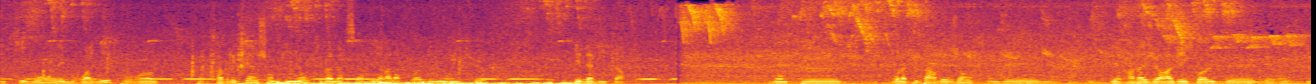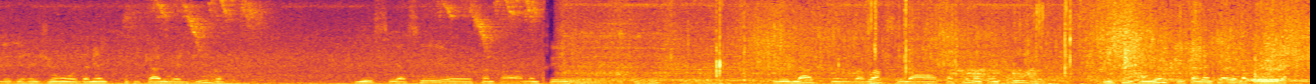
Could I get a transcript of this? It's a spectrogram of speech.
et qui vont les broyer pour, euh, pour, fabriquer un champignon qui va leur servir à la fois de nourriture et d'habitat. Donc euh, pour la plupart des gens, sont des, ravageurs agricoles des, régions d'Amérique tropicale où elles vivent. Mais c'est assez sympa à montrer. Et là, ce qu'on va voir, c'est la façon dont on trouve les champignons qui est à l'intérieur de la fourmilière.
